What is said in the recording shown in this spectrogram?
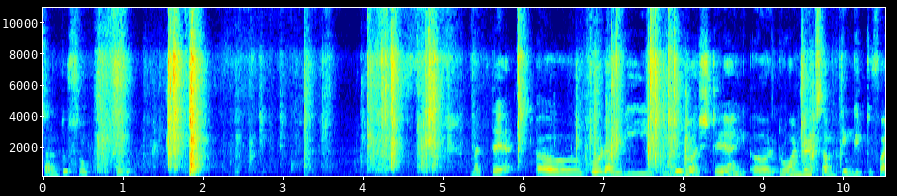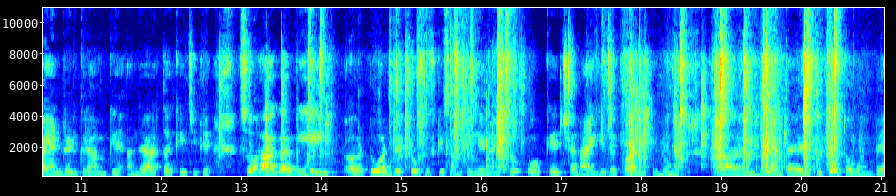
ಸಂತೂರ್ ಸೊಪ್ಪು ಮತ್ತು ಗೋಡಂಬಿ ಇದೂ ಅಷ್ಟೇ ಟೂ ಹಂಡ್ರೆಡ್ ಸಮಥಿಂಗ್ ಇತ್ತು ಫೈವ್ ಹಂಡ್ರೆಡ್ ಗ್ರಾಮ್ಗೆ ಅಂದರೆ ಅರ್ಧ ಕೆ ಜಿಗೆ ಸೊ ಹಾಗಾಗಿ two hundred to fifty something ಏನಾಯಿತು. ಓಕೆ ಚೆನ್ನಾಗಿದೆ ಕ್ವಾಲಿಟಿನೂ ಇಲ್ಲಿ ಅಂತ ಹೇಳಿಬಿಟ್ಟು ತೊಗೊಂಡೆ.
